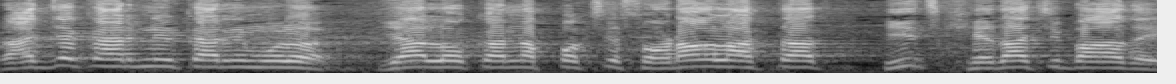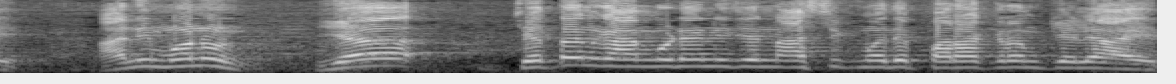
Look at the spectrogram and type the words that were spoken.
राज्यकारणीकारणीमुळं या लोकांना पक्ष सोडावं लागतात हीच खेदाची बाब आहे. आणि म्हणून या चेतन गांगुड्यांनी जे नाशिकमध्ये पराक्रम केले आहेत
